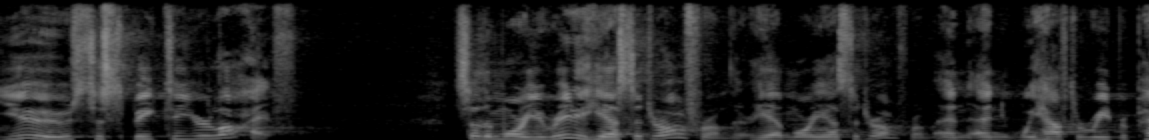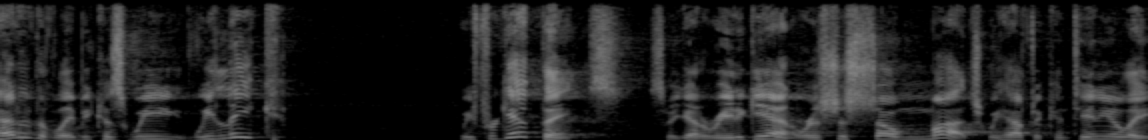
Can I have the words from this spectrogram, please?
use to speak to your life. So the more you read it, he has to draw from there. He have more he has to draw from, and and we have to read repetitively because we we leak we forget things. So you got to read again, or it's just so much. We have to continually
